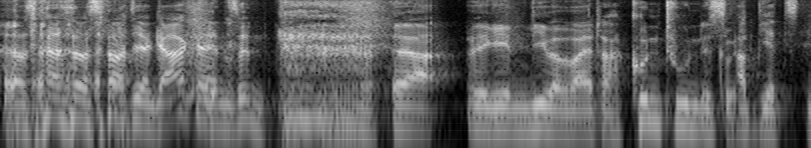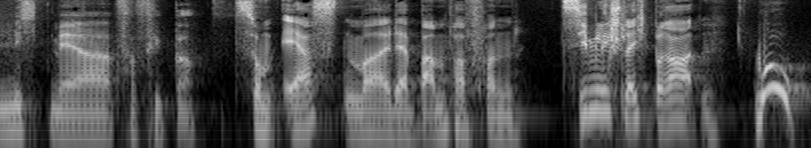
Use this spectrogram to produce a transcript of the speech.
Das, das macht ja gar keinen Sinn. Ja, wir gehen lieber weiter. Kundtun ist ab jetzt nicht mehr verfügbar. Zum ersten Mal der Bumper von Ziemlich schlecht beraten. Woo!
